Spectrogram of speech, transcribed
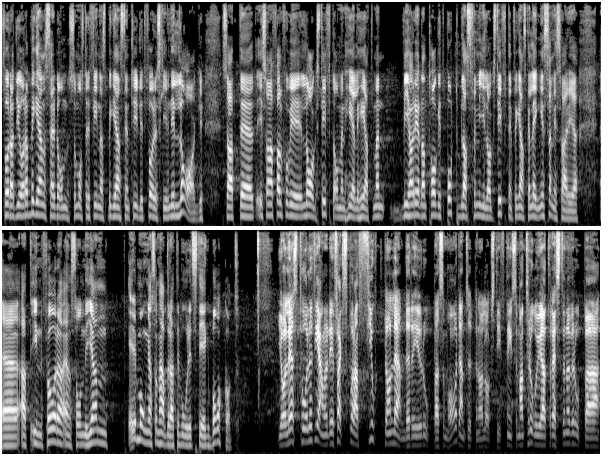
För att göra begränsningar i dem så måste det finnas begränsningar tydligt föreskriven i lag. Så att eh, i sådana fall får vi lagstifta om en helhet. Men vi har redan tagit bort blasfemilagstiftning för ganska länge sedan i Sverige. Eh, att införa en sån igen är det många som hävdar att det vore ett steg bakåt. Jag har läst på lite grann och det är faktiskt bara 14 länder i Europa som har den typen av lagstiftning. Så man tror ju att resten av Europa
